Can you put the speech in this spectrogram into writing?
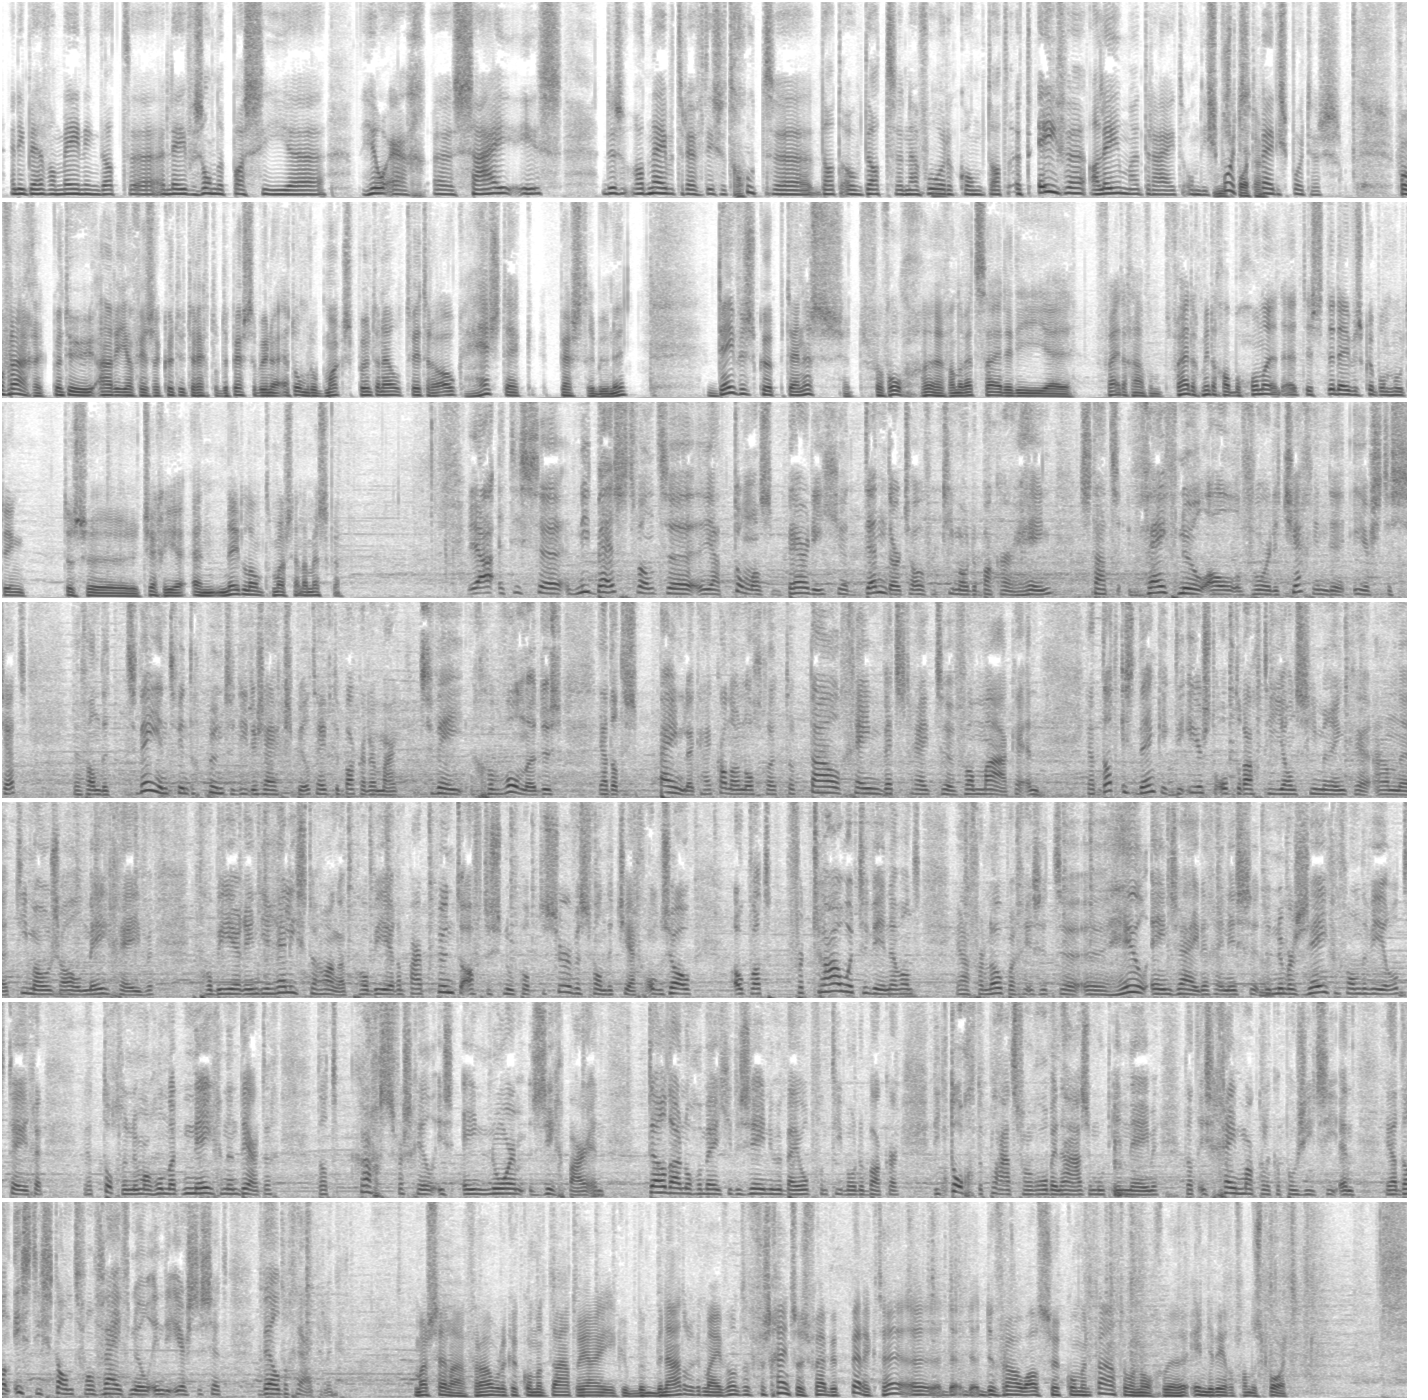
En ik ben van mening dat eh, een leven zonder passie eh, heel erg eh, saai is. Dus wat mij betreft is het goed dat ook dat naar voren komt. Dat het even alleen maar draait om die sport bij die sporters. Voor vragen kunt u, Aria Visser, kunt u terecht op de perstribune... omroepmax.nl, twitteren ook, hashtag perstribune. Davis Cup tennis, het vervolg eh, van de wedstrijden die eh, vrijdagavond, vrijdagmiddag al begonnen. Het is de Davis Cup ontmoeting tussen eh, Tsjechië en Nederland. Marcella Mesker. Ja, het is uh, niet best, want ja, Thomas Berdych dendert over Timo de Bakker heen. Staat 5-0 al voor de Tsjech in de eerste set. En van de 22 punten die er zijn gespeeld... heeft de Bakker er maar twee gewonnen. Dus ja, dat is pijnlijk. Hij kan er nog uh, totaal geen wedstrijd van maken. En ja, dat is denk ik de eerste opdracht die Jan Siemerink aan uh, Timo zal meegeven. Proberen in die rallies te hangen. Proberen een paar punten af te snoepen op de service van de Tsjech. Om zo ook wat vertrouwen te winnen. Want ja, voorlopig is het heel eenzijdig. En is de nummer 7 van de wereld tegen ja, toch de nummer 139. Dat krachtsverschil is enorm zichtbaar. En tel daar nog een beetje de zenuwen bij op van Timo de Bakker. Die toch de plaats van Robin Hazen moet innemen. Dat is geen makkelijke positie. En ja, dan is die stand van 5-0 in de eerste set wel begrijpelijk. Marcella, vrouwelijke commentator. Ja, ik benadruk het maar even, want het verschijnsel is vrij beperkt. Hè? De, de, de vrouw als commentator nog in de wereld van de sport.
